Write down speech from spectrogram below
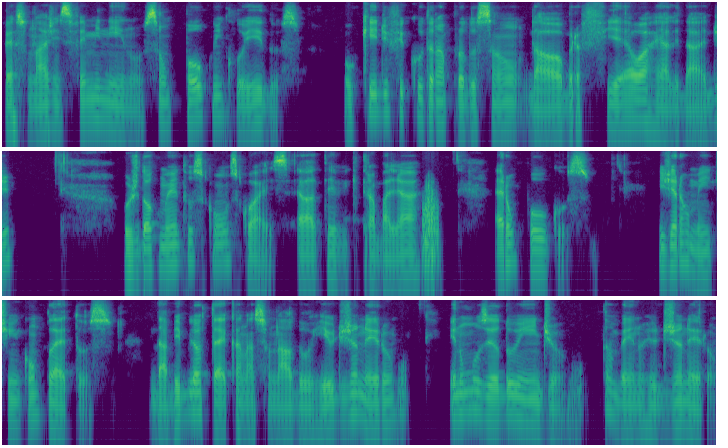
personagens femininos são pouco incluídos, o que dificulta na produção da obra fiel à realidade. Os documentos com os quais ela teve que trabalhar eram poucos e geralmente incompletos, da Biblioteca Nacional do Rio de Janeiro e no Museu do Índio, também no Rio de Janeiro.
